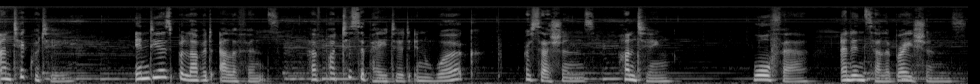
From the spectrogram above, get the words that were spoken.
antiquity, India's beloved elephants have participated in work, processions, hunting, warfare, and in celebrations.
